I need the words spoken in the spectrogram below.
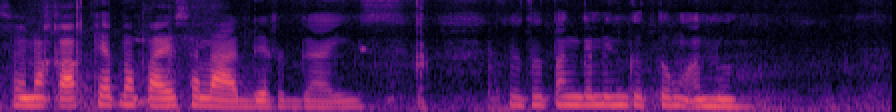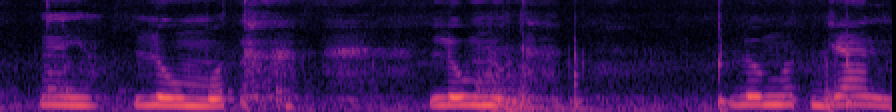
So nakaakyat na tayo sa ladder, guys. So tatanggalin ko tong ano. Ay, lumot. lumot. Lumot diyan.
